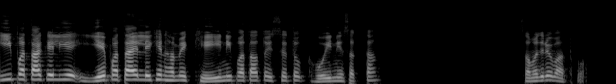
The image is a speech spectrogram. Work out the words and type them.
ई पता के लिए ये पता है, लेकिन हमें के ही नहीं पता तो इससे तो हो ही नहीं सकता। समझ रहे हो बात को?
